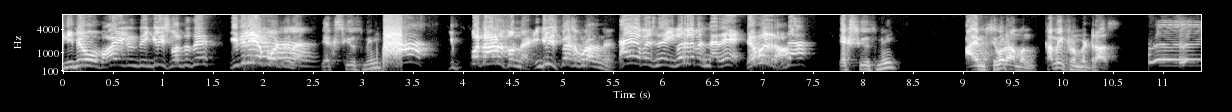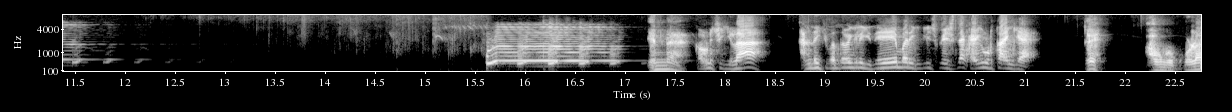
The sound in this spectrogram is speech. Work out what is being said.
இனிமே உன் வாயில இருந்து இங்கிலீஷ் வந்தது இதுலயே போட்டுருவேன். எக்ஸ்கியூஸ் மீ இப்பதானே சொன்னேன். இங்கிலீஷ் பேசக்கூடாதுன்னு. நான் பேசுறேன் இவர்ல பேசினாரு. எவர்ரா. Excuse me I am Sivaraman coming from Madras என்ன? கவனிச்சீங்களா அன்னைக்கு வந்தவங்க இதே மாதிரி இங்கிலீஷ் பேசி தான் கை கொடுத்தாங்க. அவங்க குழா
